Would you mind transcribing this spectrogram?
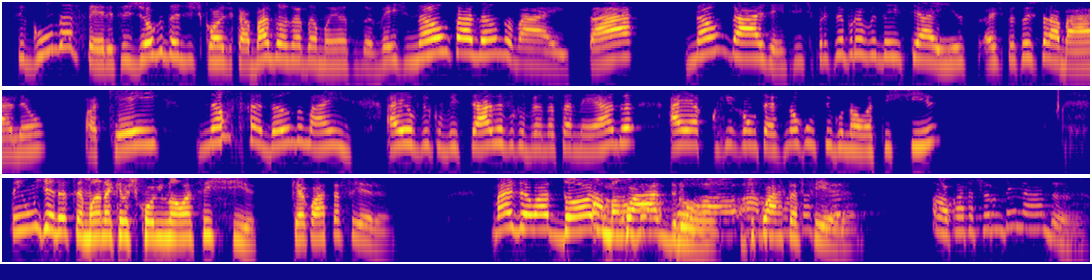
Segunda-feira, esse jogo da Discord acabar duas horas da manhã toda vez, não tá dando mais, tá? Não dá, gente. A gente precisa providenciar isso. As pessoas trabalham, ok? Não tá dando mais. Aí eu fico viciada, eu fico vendo essa merda. Aí o que acontece? Não consigo não assistir. Tem um dia da semana que eu escolho não assistir, que é quarta-feira. Mas eu adoro Ah, o mas quadro porra, ah, de quarta-feira. quarta-feira- Ah, mas quarta-feira não tem nada.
